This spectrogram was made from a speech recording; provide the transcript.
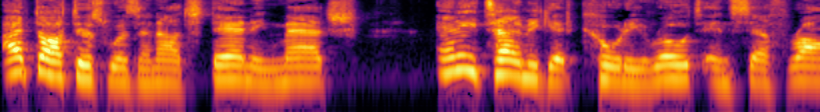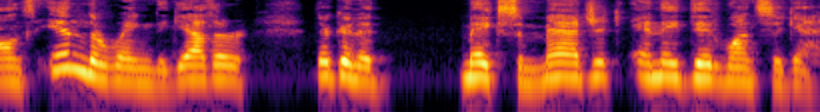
I thought this was an outstanding match. Anytime you get Cody Rhodes and Seth Rollins in the ring together, they're going to make some magic, and they did once again.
